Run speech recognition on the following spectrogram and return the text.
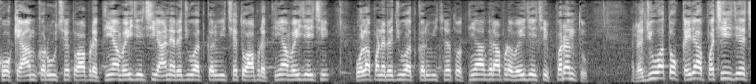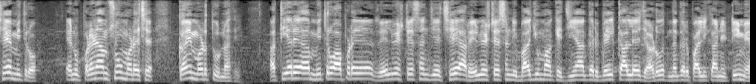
કહો કે આમ કરવું છે તો આપણે ત્યાં વહી જઈએ છીએ. આને રજૂઆત કરવી છે તો આપણે ત્યાં વહી જઈએ છીએ. ઓલા પણ રજૂઆત કરવી છે તો ત્યાં આગળ આપણે વહી જઈએ છીએ. પરંતુ રજૂઆતો કર્યા પછી જે છે મિત્રો, એનું પરિણામ શું મળે છે? કંઈ મળતું નથી. અત્યારે મિત્રો આપણે રેલવે સ્ટેશન જે છે, આ રેલવે સ્ટેશનની બાજુમાં કે જ્યાં આગળ ગઈકાલે જ હળવદ નગરપાલિકાની ટીમે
